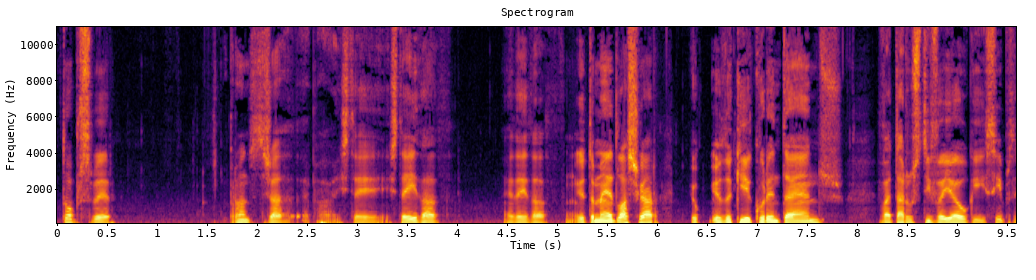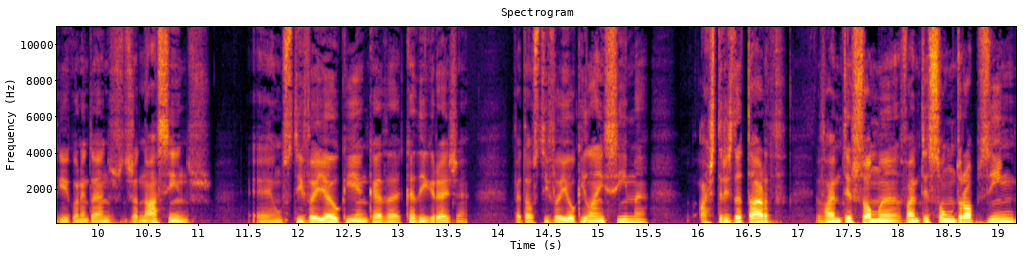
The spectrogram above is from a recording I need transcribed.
Estão a perceber? Pronto, já. Epá, isto, é, isto é a idade. É da idade. Eu também é de lá chegar. Eu, eu daqui a 40 anos vai estar o Steve Aoki. Sim, porque daqui a 40 anos já não há sinos. É um Steve Aoki em cada, cada igreja. Vai estar o Steve Aoki lá em cima, às 3 da tarde. Vai meter só, uma, vai meter só um dropzinho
